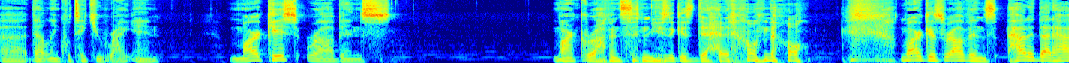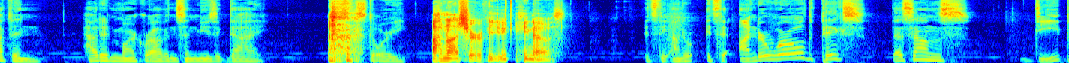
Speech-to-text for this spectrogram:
Uh, that link will take you right in. Markus Robins. Mark Robinson music is dead. Oh no. Markus Robins. How did that happen? How did Mark Robinson music die? Story? I'm not sure if he, he knows. It's the under. It's the underworld. Pigs. That sounds deep.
